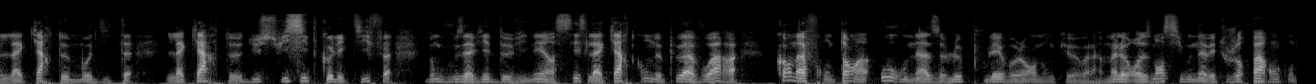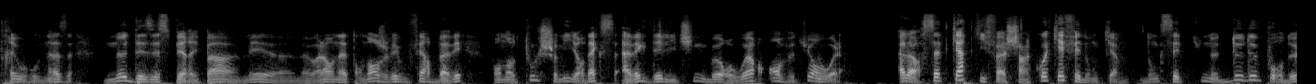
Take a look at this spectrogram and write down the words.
la carte maudite, la carte du suicide collectif. Donc vous aviez deviné, c'est la carte qu'on ne peut avoir qu'en affrontant un Urunaz, le poulet volant. Donc euh, voilà, malheureusement, si vous n'avez toujours pas rencontré Urunaz, ne désespérez pas. Mais, euh, voilà, en attendant, je vais vous faire baver pendant tout le Show Me Your avec des Leeching Burrower en veux-tu en voilà. Alors, cette carte qui fâche, hein, quoi qu'elle fait donc Donc c'est une 2-2 pour 2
